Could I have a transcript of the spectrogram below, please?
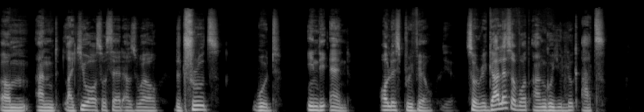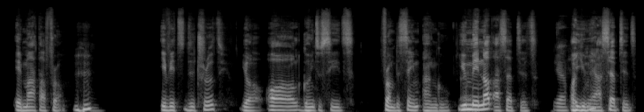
Um, and like you also said as well, the truth would, in the end, always prevail. Yeah. So regardless of what angle you look at a matter from, Mm-hmm. if it's the truth, you're all going to see it from the same angle. You may not accept it, Yeah. or you may accept it,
